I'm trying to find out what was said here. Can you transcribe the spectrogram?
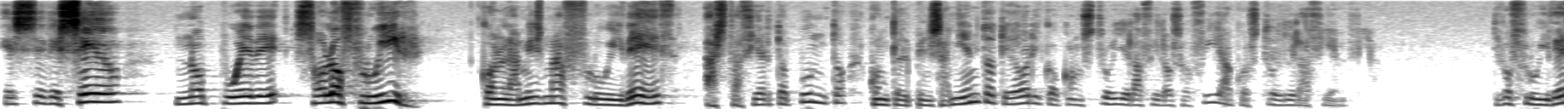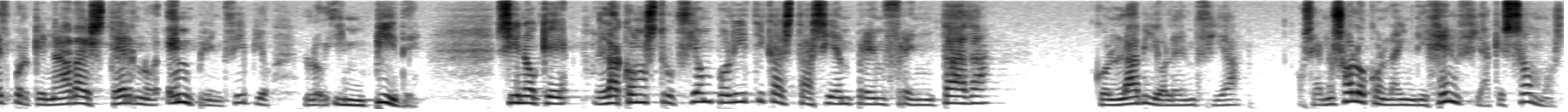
ese deseo no puede solo fluir con la misma fluidez hasta cierto punto con que el pensamiento teórico construye la filosofía construye la ciencia. Digo fluidez porque nada externo, en principio, lo impide, sino que la construcción política está siempre enfrentada con la violencia, o sea, no solo con la indigencia que somos,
